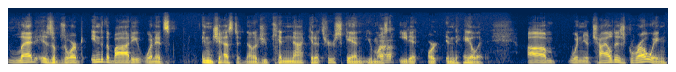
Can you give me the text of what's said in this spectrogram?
lead is absorbed into the body when it's ingested. In other words, you cannot get it through your skin. You must Uh-huh. eat it or inhale it. Um, when your child is growing,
